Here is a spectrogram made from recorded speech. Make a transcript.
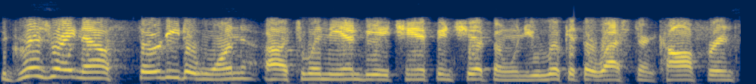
The Grizz right now, 30 to 1 uh, to win the NBA championship. And when you look at the Western Conference,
